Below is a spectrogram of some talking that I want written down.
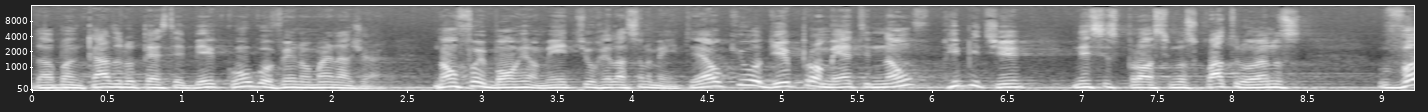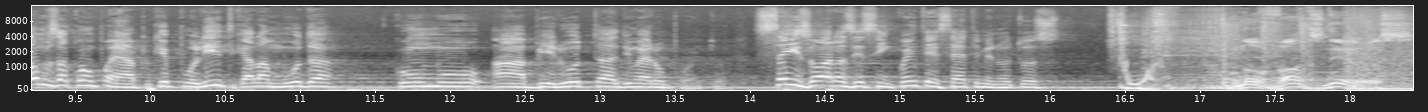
da bancada do PSTB com o governo Omar Najar. não foi bom realmente o relacionamento. É o que o Odir promete não repetir nesses próximos quatro anos. Vamos acompanhar, porque política ela muda como a biruta de um aeroporto. 6 horas e 57 minutos. No Vox News,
